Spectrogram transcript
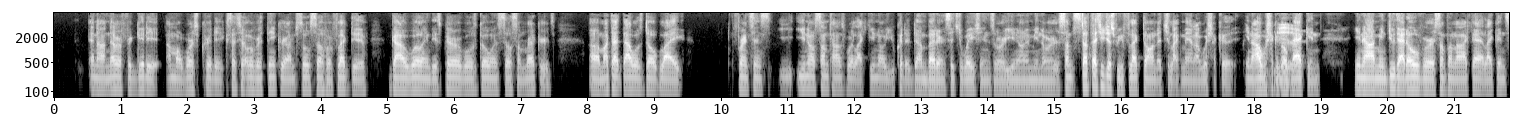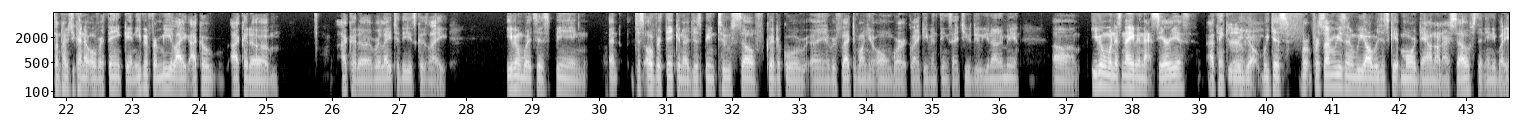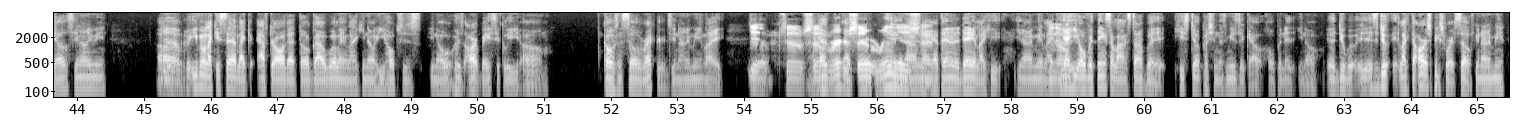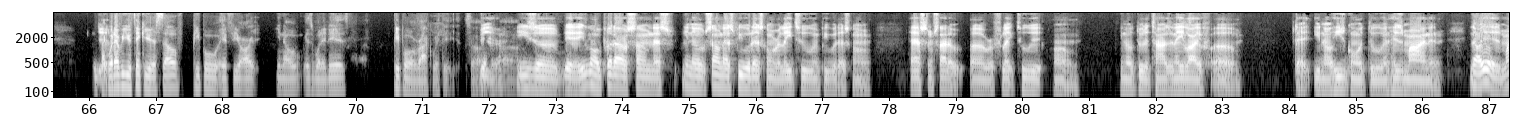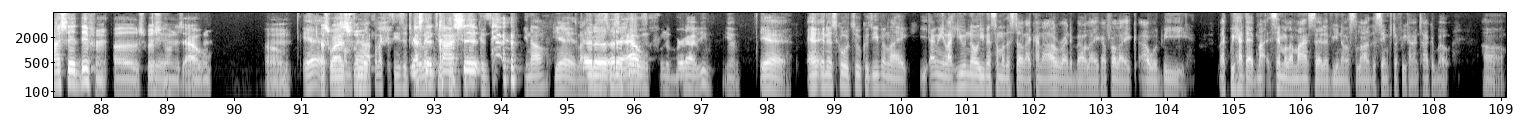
and I'll never forget it. I'm a worst critic, such an overthinker. I'm so self-reflective. God willing, these parables go and sell some records. Um, I thought that was dope. Like, for instance, you, you know, sometimes we're like, you know, you could have done better in situations, or you know, I mean, or some stuff that you just reflect on that you're like, man, I wish I could. You know, I wish I could go back and, you know, I mean, do that over or something like that. Like, and sometimes you kind of overthink. And even for me, like, I could, I could, um, I could uh, relate to these because, like, even with just being and just overthinking or just being too self-critical and reflective on your own work, like even things that you do, you know what I mean? Um, even when it's not even that serious, I think we Yeah. uh, we just for, for some reason we always just get more down on ourselves than anybody else, you know what I mean? Uh, Yeah. but even like you said, like after all that though, God willing, like you know, he hopes his you know his art basically um goes and sell records, you know what I mean? Like Yeah, so so that- records, that- sell yeah, arenas. you know, I mean? like at the end of the day, like he, you know, what I mean, like know? yeah, he overthinks a lot of stuff, but he's still pushing this music out, hoping that you know it do it's do like the art speaks for itself. You know what I mean? Yeah. Like whatever you think of yourself, people, if your art, you know, is what it is, people will rock with it. So yeah, uh, he's uh yeah he's gonna put out something that's you know something that's people that's gonna relate to and people that's gonna have some sort of uh reflect to it. Um, you know, through the times in their life um that you know he's going through in his mind and you know yeah his mindset different uh especially yeah. on this album. Um, yeah, that's why that's it's from. I feel like it's easier to that's relate the to concept, cause, cause, you know. Yeah, like of the, the album from the bird eye view. Yeah, yeah, and, and it's cool too because even like I mean like you know even some of the stuff like kind of I write about like I felt like I would be like we had that mi- similar mindset of you know it's a lot of the same stuff we kind of talk about. Um,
